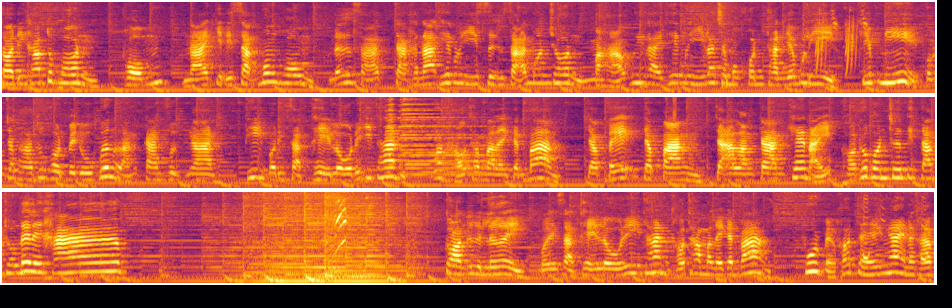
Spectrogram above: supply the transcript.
สวัสดีครับทุกคน ผม นายกิติศักดิ์ม่วงพรมนักศึกษาจากคณะเทคโนโลยีสื่อสารมวลชน มหาวิทยาลัยเทคโนโลยีราชมงคลธัญบุรี คลิปนี้ผมจะพาทุกคนไปดูเบื้องหลังการฝึกงาน ที่บริษัทเทโลดิจิทัล ว่าเขาทำอะไรกันบ้าง จะเป๊ะ จะปัง จะอลังการแค่ไหน ขอทุกคนเชิญติดตามชมได้เลยครับก่อนอื่นเลย บริษัทเทโลนี่ท่านเขาทำอะไรกันบ้าง พูดแบบเข้าใจง่ายๆนะครับ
